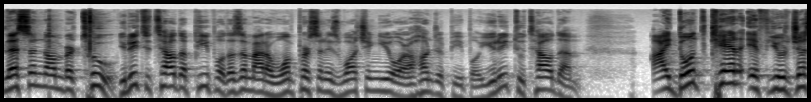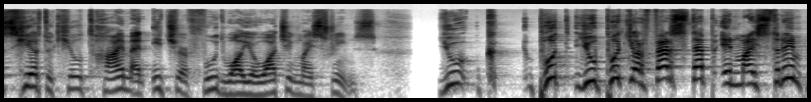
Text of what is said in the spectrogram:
Lesson number two. You need to tell the people, doesn't matter one person is watching you or a hundred people. You need to tell them, I don't care if you're just here to kill time and eat your food while you're watching my streams. You put you put your first step in my stream.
